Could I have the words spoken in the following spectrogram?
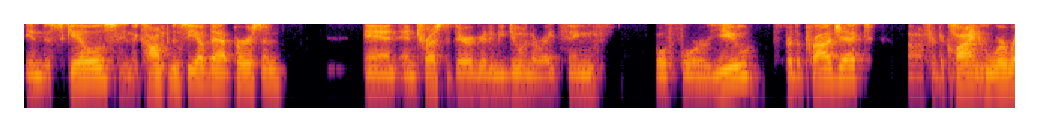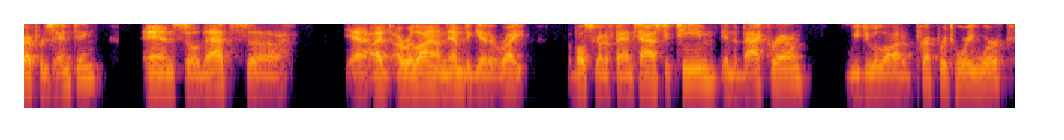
in the skills, in the competency of that person, and and trust that they're going to be doing the right thing both for you for the project uh, for the client who we're representing. And so that's uh, yeah I, I rely on them to get it right. I've also got a fantastic team in the background. We do a lot of preparatory work.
